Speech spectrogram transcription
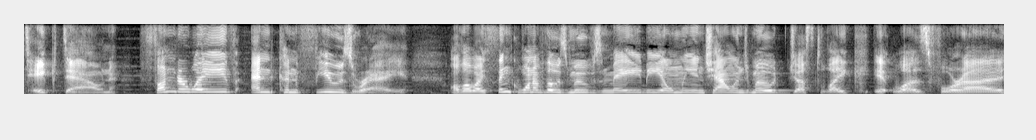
Takedown, Thunder Wave, and Confuse Ray. Although I think one of those moves may be only in challenge mode, just like it was for uh,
